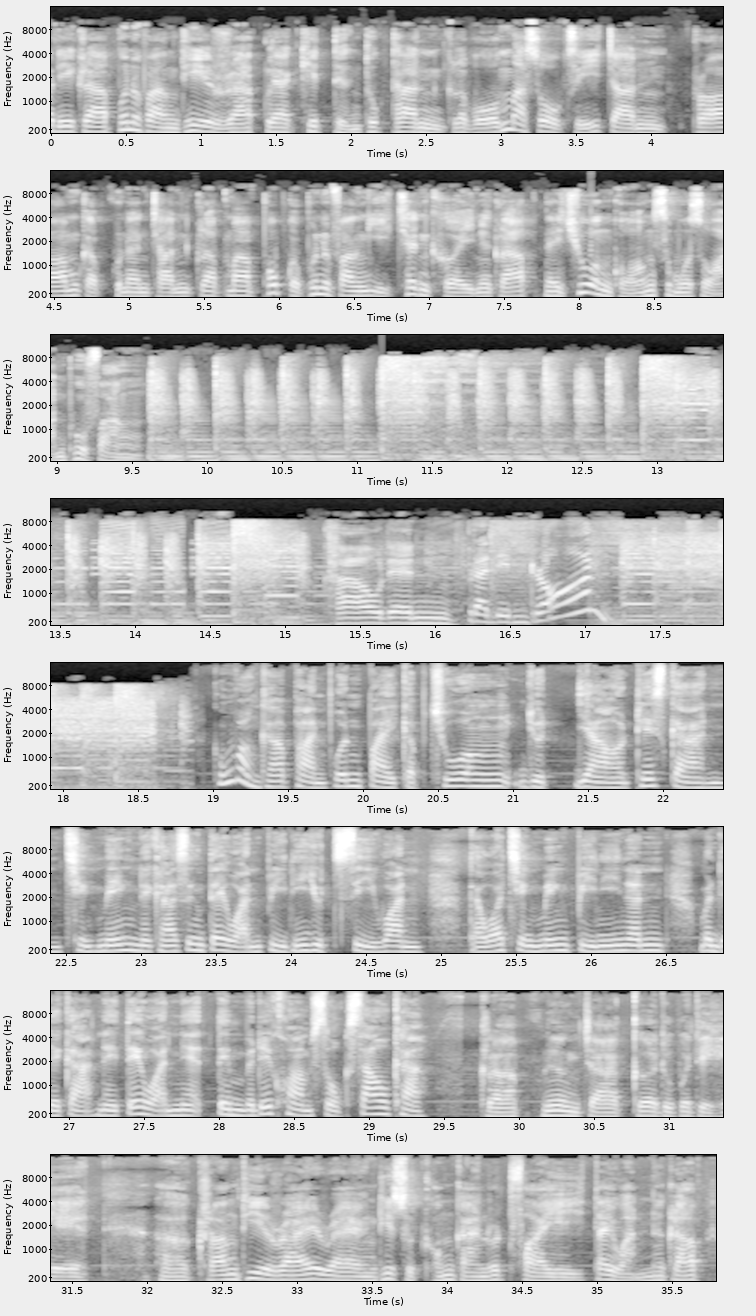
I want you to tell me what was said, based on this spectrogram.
วัสดีครับเพื่อนผู้ฟังที่รักและคิดถึงทุกท่าน กระผมอโศกศรีจันทร์พร้อมกับคุณอัญชันกลับมาพบกับเพื่อนผู้ฟังอีกเช่นเคยนะครับ ในช่วงของสโมสรผู้ฟัง ข่าวเด่นประเด็นร้อนคุณผู้ฟังคะผ่านพ้นไปกับช่วงหยุดยาวเทศกาลเชียงเม้งนะคะ ซึ่งไต้หวันปีนี้หยุด 4 วัน แต่ว่าเชียงเม้งปีนี้นั้นบรรยากาศในไต้หวันเนี่ยเต็มไปด้วยความโศกเศร้าค่ะ ครับเนื่องจากเกิดอุบัติเหตุเอ่อครั้งที่ร้ายแรงที่สุดของการรถไฟไต้หวันนะครับ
